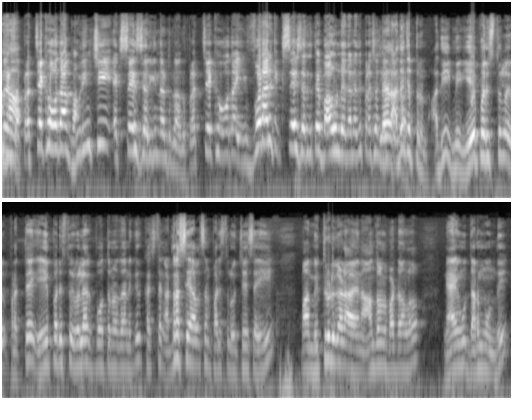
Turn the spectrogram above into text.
మీరు. ప్రత్యేక హోదా గురించి ఎక్సైజ్ జరిగింది అంటున్నారు ప్రత్యేక హోదా ఇవ్వడానికి ఎక్సైజ్ జరిగితే బాగుండేది అనేది ప్రజలు అదే. చెప్తున్నాను. అది మేము ఏ పరిస్థితుల్లో ప్రత్యేక ఏ పరిస్థితులు ఇవ్వలేకపోతున్న దానికి ఖచ్చితంగా అడ్రస్ చేయాల్సిన పరిస్థితులు వచ్చేసాయి. మా మిత్రుడు కూడా ఆయన ఆందోళన పడడంలో న్యాయం ధర్మం ఉంది.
